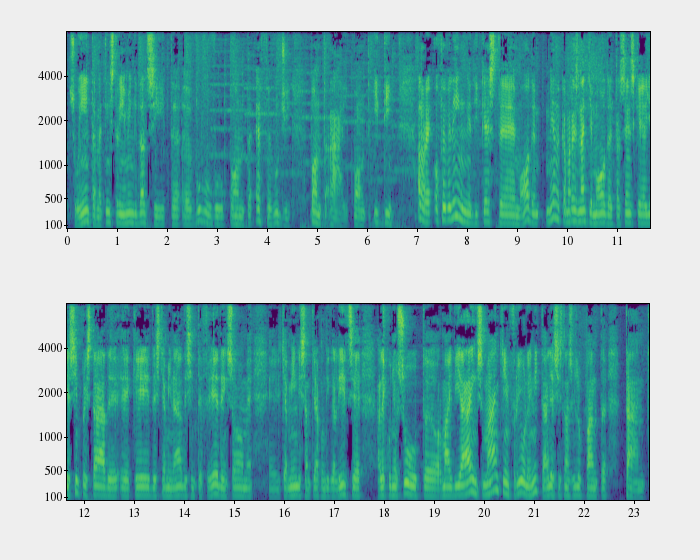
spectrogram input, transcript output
su internet in streaming dal sito eh, www.fvg.rai.it allora, ho fevelin di queste mode, meno che neanche mode, nel senso che è sempre state eh, che destiaminate in fede, insomma, eh, il chiamin di Santiago di Galizia, alle conosciute ormai di Heinz, ma anche in Friuli in Italia si stanno sviluppando tant.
